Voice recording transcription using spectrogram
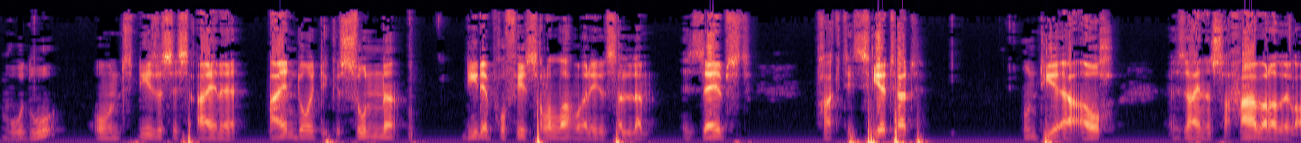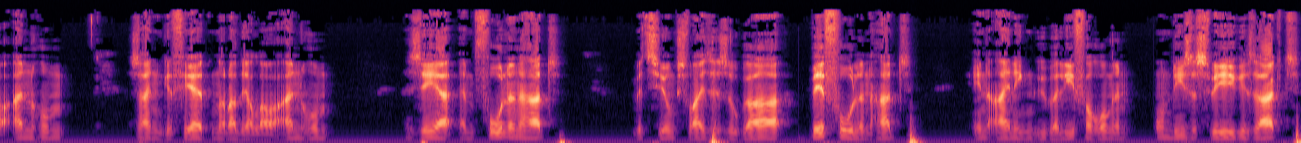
Wudu. Und dieses ist eine eindeutige Sunna, die der Prophet sallallahu alaihi wasallam selbst praktiziert hat und die er auch seinen Sahaba radiallahu anhum, seinen Gefährten radiallahu anhum sehr empfohlen hat, beziehungsweise sogar befohlen hat in einigen Überlieferungen. Und dieses, wie gesagt,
